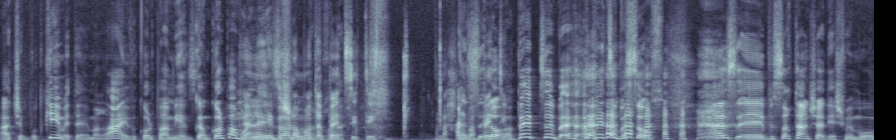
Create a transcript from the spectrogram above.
עד שבודקים את ה-MRI, וכל פעם, גם כל פעם כן, עולה אני איזשהו בעולמות משהו חדש. הפט-סיטי. אנחנו אז בפטים. לא, הפט זה, הפט זה בסוף. אז uh, בסרטן שד יש ממו...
